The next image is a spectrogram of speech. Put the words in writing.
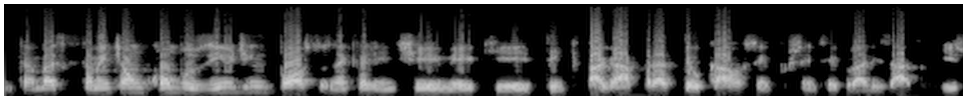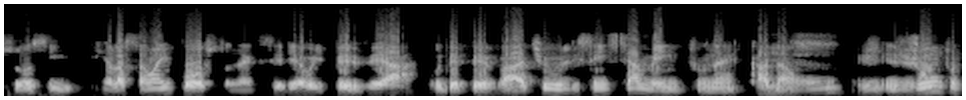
Então basicamente é um combozinho de impostos, né, que a gente meio que tem que pagar para ter o carro 100% regularizado. Isso assim, em relação a imposto, né, que seria o IPVA, o DPVAT e o licenciamento, né? Cada Isso. um junto,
